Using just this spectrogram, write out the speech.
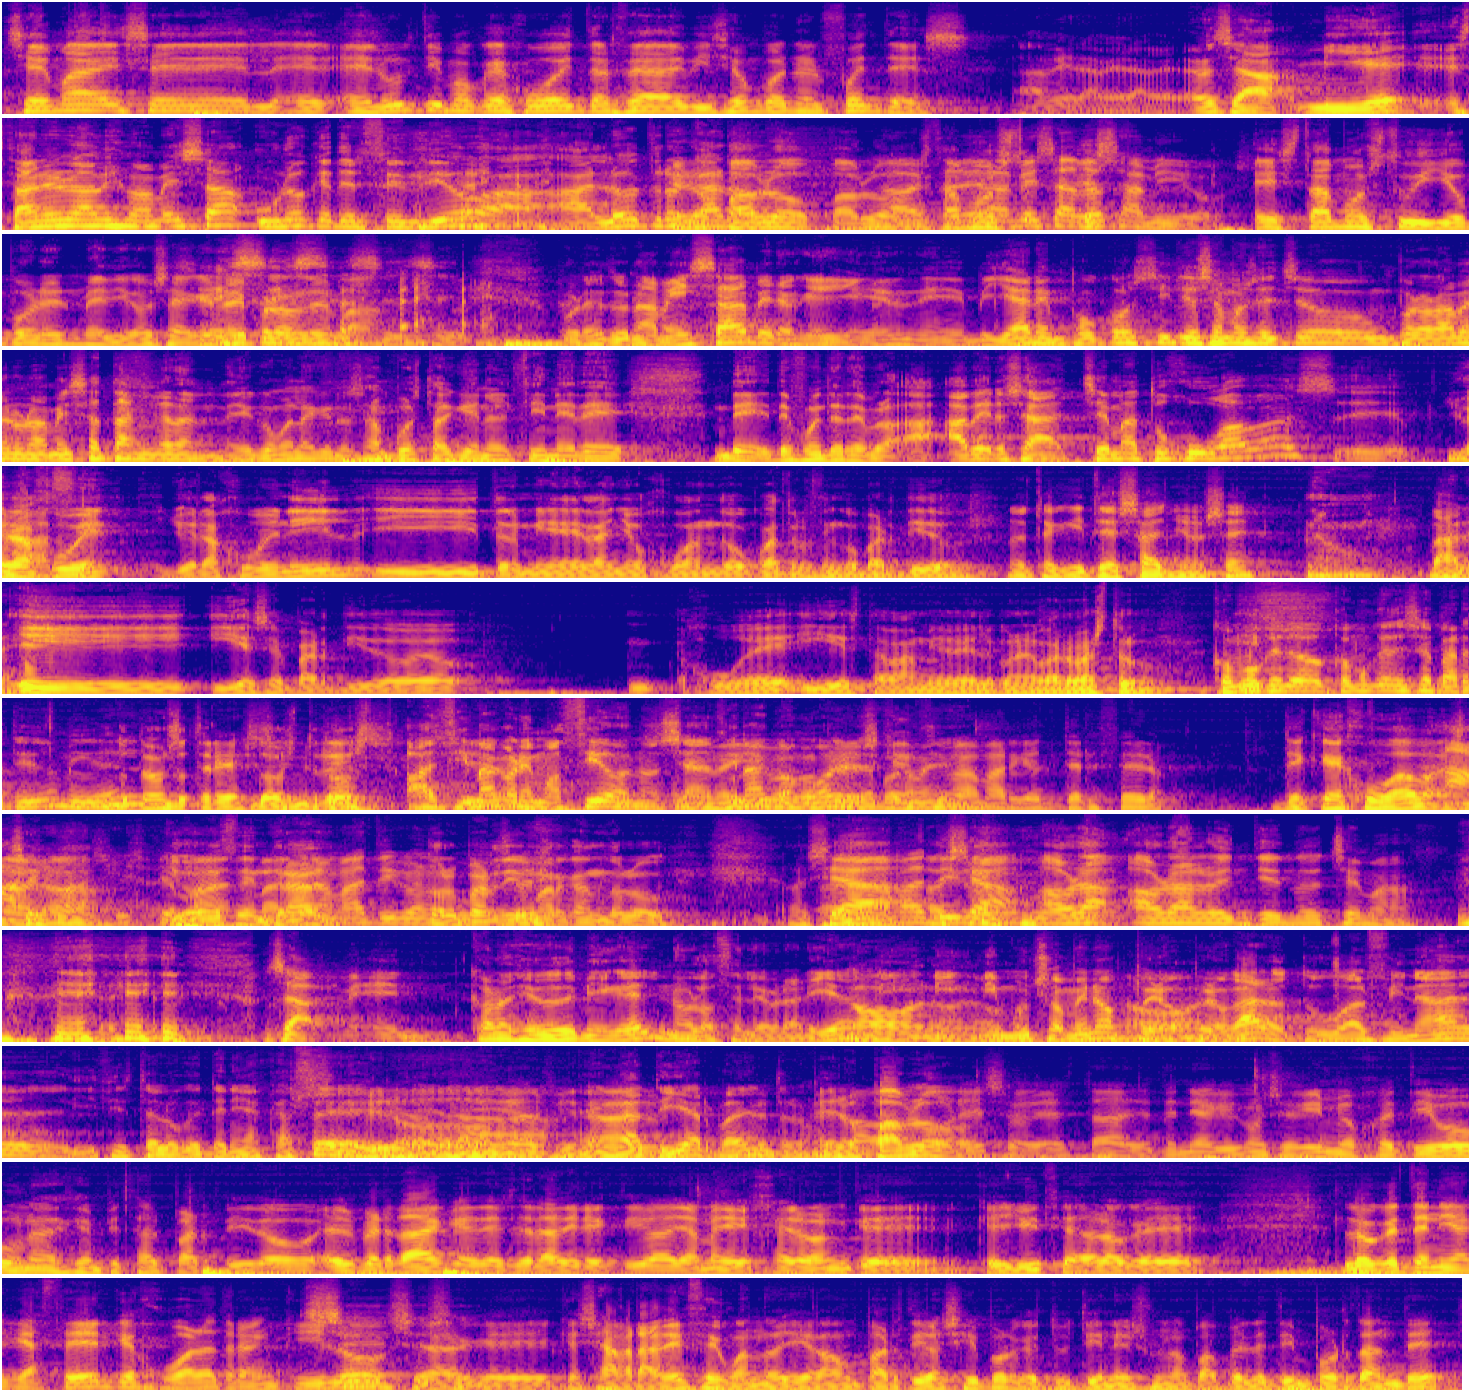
Chema, es el, último que jugó en tercera división con el Fuentes. A ver, a ver, a ver. O sea, Miguel, están en una misma mesa, uno que descendió al otro. Pero Pablo, Pablo, estamos en una mesa dos amigos. Estamos tú y yo por el medio, o sea que no hay problema. Sí, sí, Por eso una mesa, pero que en eh, Villar en pocos sitios hemos hecho un programa en una mesa tan grande eh, como la que nos han puesto aquí en el cine de, de, Fuentes de Pro. A, ver, o sea, Chema, ¿tú jugabas? Eh, yo, era yo era juvenil y terminé el año jugando cuatro o cinco partidos. No te quites años, ¿eh? No. Vale. Y, y ese partido Jugué y estaba Miguel con el Barbastro. ¿Cómo quedó, cómo quedó ese partido, Miguel? 2-3. 2-3. Ah, encima con emoción, o sea, encima con gol. Es que encima marqué el tercero. ¿De qué jugabas? Ah, Chema? Yo de central, todo el partido marcándolo. O sea, o sea ahora, ahora lo entiendo, Chema. o sea, conociendo de Miguel, no lo celebraría, ni, mucho menos, pero, pero claro, tú al final hiciste lo que tenías que hacer. pero al final. Engatillar para adentro. Pero Pablo. Por eso, ya está. Yo tenía que conseguir mi objetivo una vez que empieza el partido. Es verdad que desde la directiva ya me dijeron que, que yo hiciera lo que lo que tenía que hacer, que jugara tranquilo, o sea, Que, se agradece cuando llega un partido así porque tú tienes una papeleta importante,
